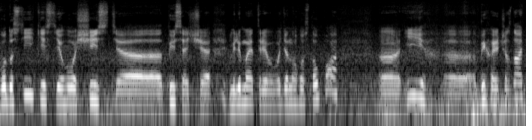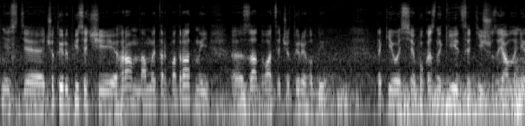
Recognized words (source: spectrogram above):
водостійкість його 6 е, тисяч міліметрів водяного стовпа. Е, І е, дихаюча здатність е, 4000 грам на метр квадратний за 24 години. Такі ось показники це ті, що заявлені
